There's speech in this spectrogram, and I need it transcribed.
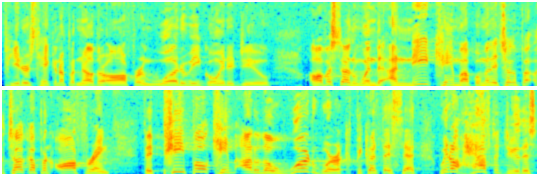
Peter's taking up another offering. What are we going to do? All of a sudden, when the, a need came up, and when they took up, took up an offering, the people came out of the woodwork because they said, We don't have to do this,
